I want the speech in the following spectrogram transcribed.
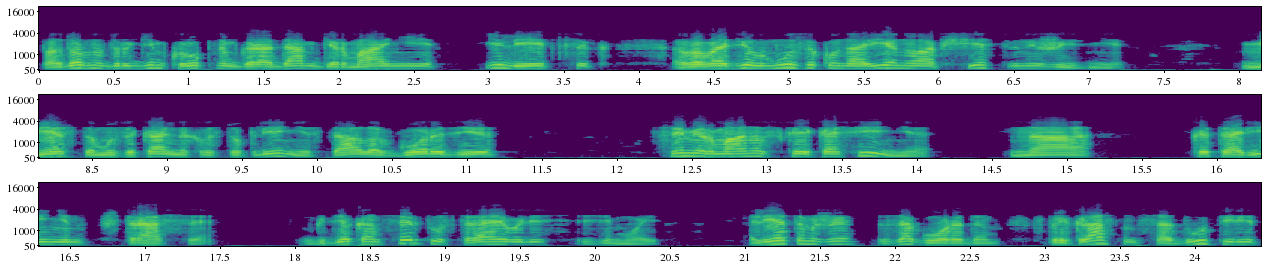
Подобно другим крупным городам Германии, и Лейпциг выводил музыку на арену общественной жизни. Место музыкальных выступлений стало в городе Циммермановская кофейня, на Катаринин-штрассе, где концерты устраивались зимой. Летом же за городом, в прекрасном саду перед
